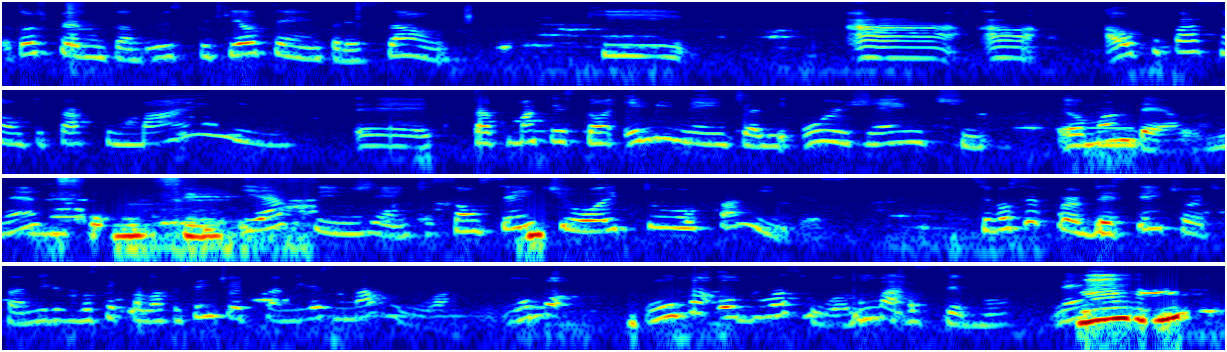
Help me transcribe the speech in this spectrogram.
estou te perguntando isso porque eu tenho a impressão que a, a, a ocupação que está com mais. É, que está com uma questão eminente ali, urgente, é o Mandela, né? Sim, sim. E assim, gente, são 108 famílias. Se você for ver 108 famílias, você coloca 108 famílias numa rua. Uma, uma ou duas ruas, no máximo, né? Uhum.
